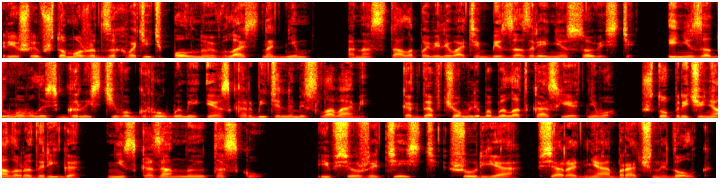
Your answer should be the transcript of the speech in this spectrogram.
Решив, что может захватить полную власть над ним, она стала повелевать им без зазрения совести и не задумывалась грызть его грубыми и оскорбительными словами, когда в чем-либо был отказ ей от него, что причиняло Родриго несказанную тоску. И все же тесть, шурья, вся родня, брачный долг,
